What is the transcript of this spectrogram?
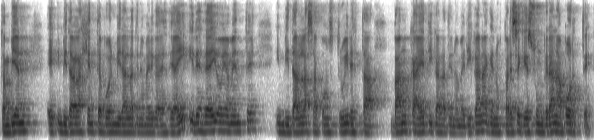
También eh, invitar a la gente a poder mirar Latinoamérica desde ahí y desde ahí obviamente invitarlas a construir esta banca ética latinoamericana que nos parece que es un gran aporte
